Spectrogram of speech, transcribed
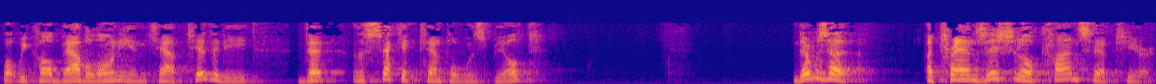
what we call Babylonian captivity that the second temple was built. There was a, a transitional concept here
